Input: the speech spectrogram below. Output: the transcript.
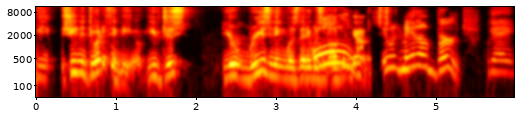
She didn't do anything to you. You just your reasoning was that it was an ugly Oh, house. It was made out of birch. Okay,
